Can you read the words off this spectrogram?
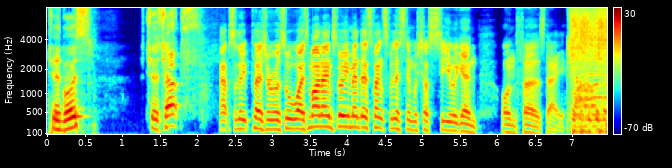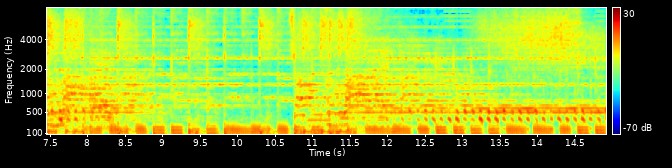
Cheers, boys. Cheers, chaps. Absolute pleasure as always. My name's Louis Mendes. Thanks for listening. We shall see you again on Thursday. Hi,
